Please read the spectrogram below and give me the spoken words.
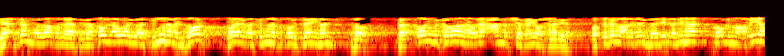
يأتم والآخر لا يأتم القول الأول يؤثمون من زار ولا يؤثمون في القول الثاني من زار. فقالوا بالكراهه هؤلاء عامة الشافعية والحنابلة. واستدلوا على ذلك بأدلة منها قول ابن عطية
